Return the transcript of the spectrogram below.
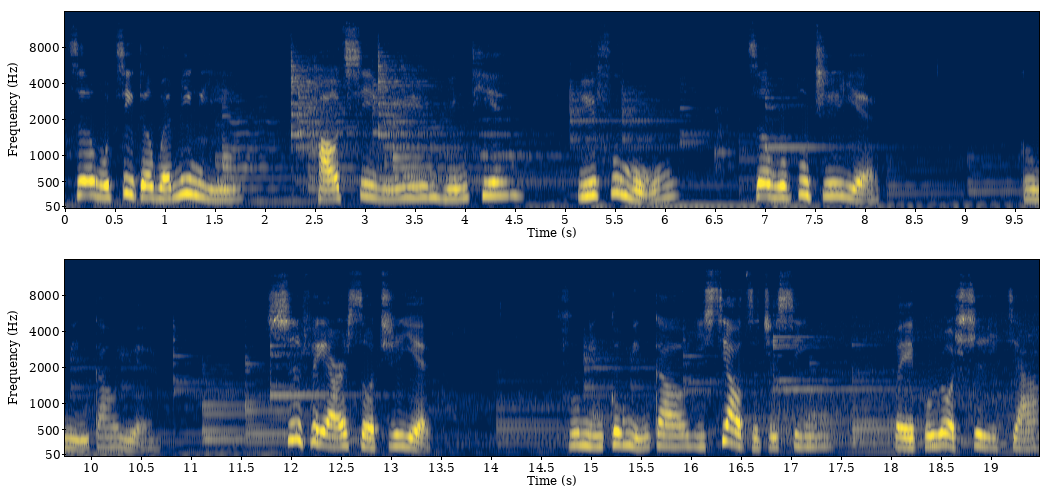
则无既得闻命矣。豪气于明天，于父母。’”则无不知也。公明高曰：“是非而所知也。夫名公明高以孝子之心，为不若世家。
